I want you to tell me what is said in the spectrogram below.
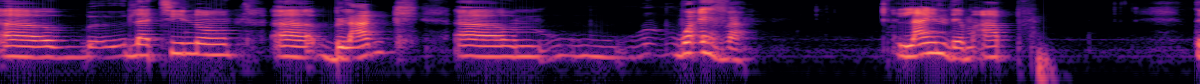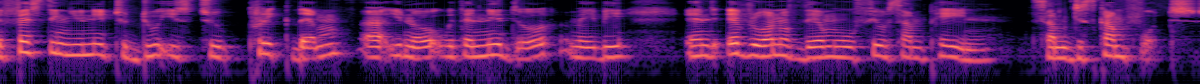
uh, latino uh, black um, whatever line them up. The first thing you need to do is to prick them uh, you know with a needle maybe and every one of them will feel some pain some discomfort.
